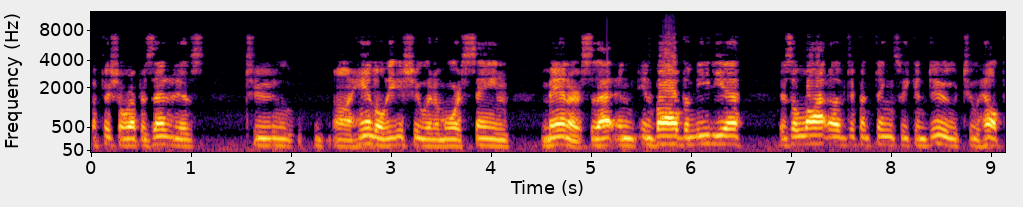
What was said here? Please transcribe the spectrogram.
official representatives to uh, handle the issue in a more sane manner. So that in, involve the media. There's a lot of different things we can do to help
